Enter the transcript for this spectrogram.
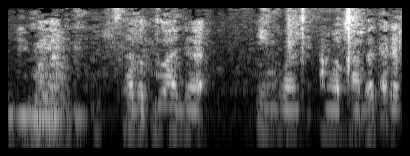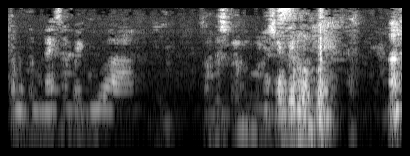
gimana gitu. sahabat gue ada yang gue anggap sahabat ada temen-temennya sampai gue Sampai sekarang temen SMP doang. Hah?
